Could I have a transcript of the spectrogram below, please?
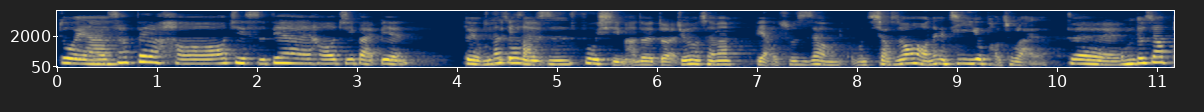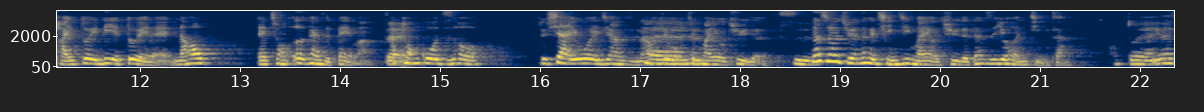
对啊我，是要背了好几十遍，好几百遍。对我们那时候老师复习嘛，对不对？九九乘法表，说实在，我们我们小时候哦，那个记忆又跑出来了。对，我们都是要排队列队嘞，然后哎从二开始背嘛，对啊通过之后就下一位这样子，然后就就蛮有趣的。是那时候觉得那个情境蛮有趣的，但是又很紧张。对啊，因为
